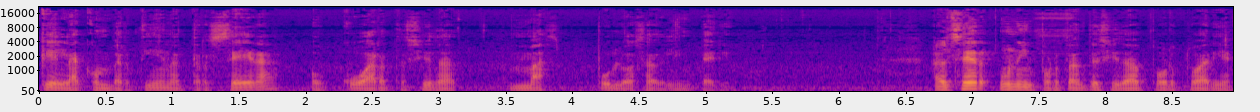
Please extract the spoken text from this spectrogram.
que la convertía en la tercera o cuarta ciudad más populosa del imperio. Al ser una importante ciudad portuaria,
